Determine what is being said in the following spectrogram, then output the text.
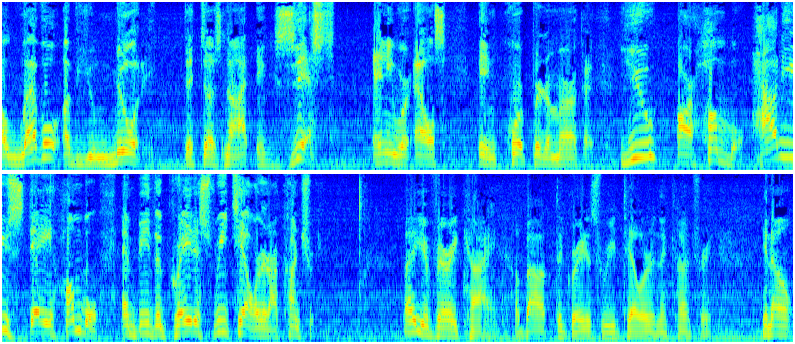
a level of humility that does not exist anywhere else in corporate America. You are humble. How do you stay humble and be the greatest retailer in our country? Well, you're very kind about the greatest retailer in the country. You know,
